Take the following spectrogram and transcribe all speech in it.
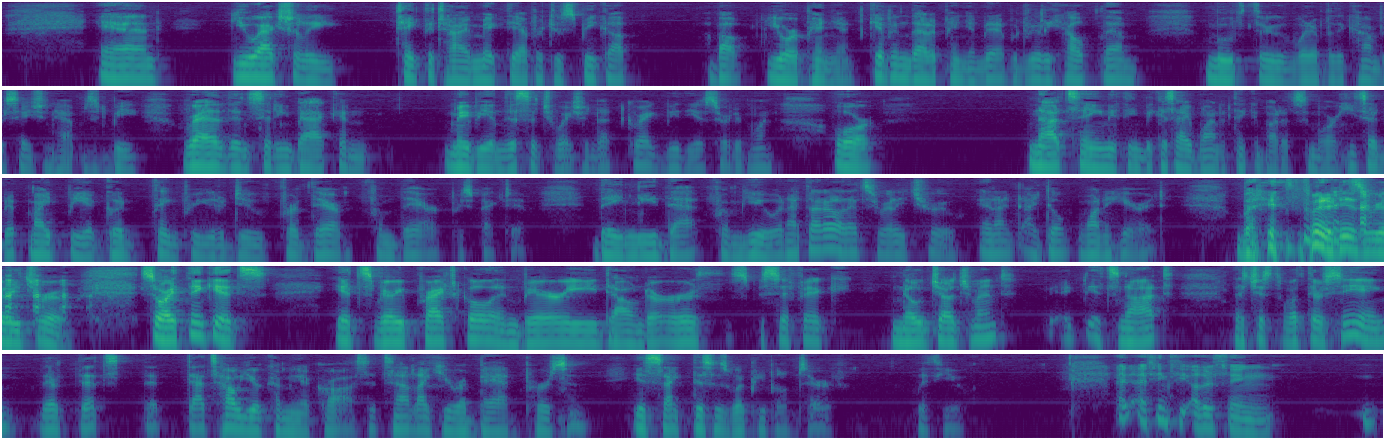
and you actually take the time, make the effort to speak up about your opinion, give them that opinion. That would really help them move through whatever the conversation happens to be, rather than sitting back and maybe in this situation let Greg be the assertive one, or not saying anything because I want to think about it some more. He said it might be a good thing for you to do for their from their perspective. They need that from you, and I thought, oh, that's really true, and I, I don't want to hear it, but it's, but it is really true. So I think it's it's very practical and very down to earth, specific, no judgment. It, it's not. That's just what they're seeing. They're, that's that, that's how you're coming across. It's not like you're a bad person. It's like this is what people observe with you. And I think the other thing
